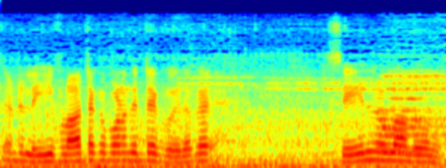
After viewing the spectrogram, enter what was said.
കണ്ടില്ലേ ഈ ഫ്ലാറ്റൊക്കെ പണിതിട്ടേക്കോ ഇതൊക്കെ സെയിലിനുള്ളതാന്ന് തോന്നുന്നു.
